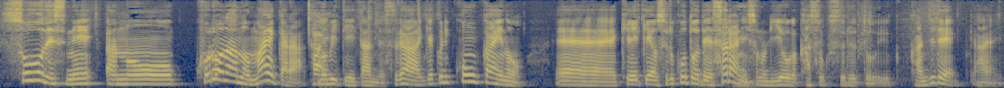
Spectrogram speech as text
そうですね。あのーコロナの前からはい伸びていたんですが、逆に今回の、えー経験をすることで、さらにその利用が加速するという感じで、はい。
